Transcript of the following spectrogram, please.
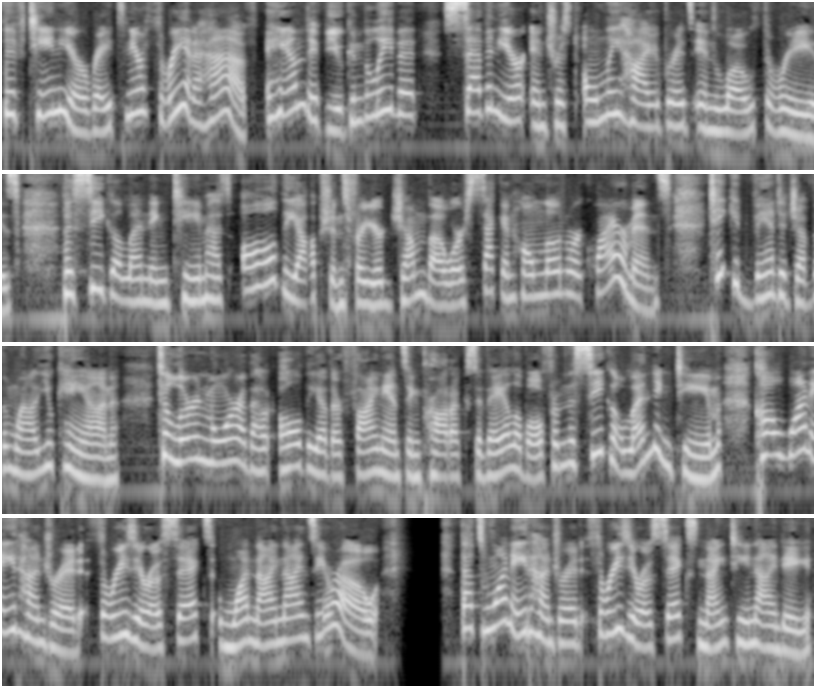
15 year rates near 3.5, and if you can believe it, 7 year interest only hybrids in low threes. The Siegel lending team has all the options for your jumbo or second home loan requirements. Take advantage of them while you can. To learn more about all the other financing products available from the Siegel lending team, call 1 800 306 1990. That's 1 800 306 1990.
